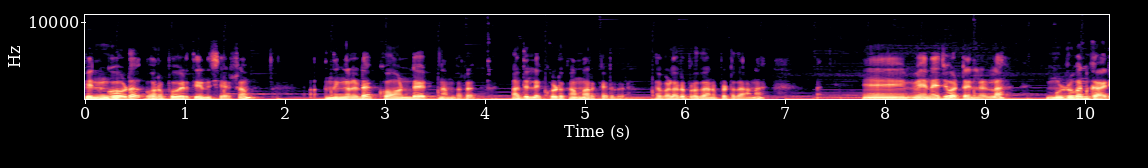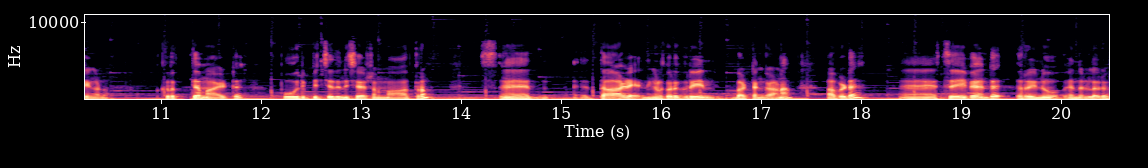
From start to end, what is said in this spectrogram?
പിൻകോഡ് ഉറപ്പുവരുത്തിയതിന് ശേഷം നിങ്ങളുടെ കോണ്ടാക്ട് നമ്പർ അതിൽ കൊടുക്കാൻ മറക്കരുത്. അത് വളരെ പ്രധാനപ്പെട്ടതാണ്. മാനേജ് ബട്ടണിലുള്ള മുഴുവൻ കാര്യങ്ങളും കൃത്യമായിട്ട് പൂരിപ്പിച്ചതിന് ശേഷം മാത്രം താഴെ നിങ്ങൾക്കൊരു ഗ്രീൻ ബട്ടൺ കാണാം. അവിടെ സേവ് ആൻഡ് റിന്യൂ എന്നുള്ളൊരു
